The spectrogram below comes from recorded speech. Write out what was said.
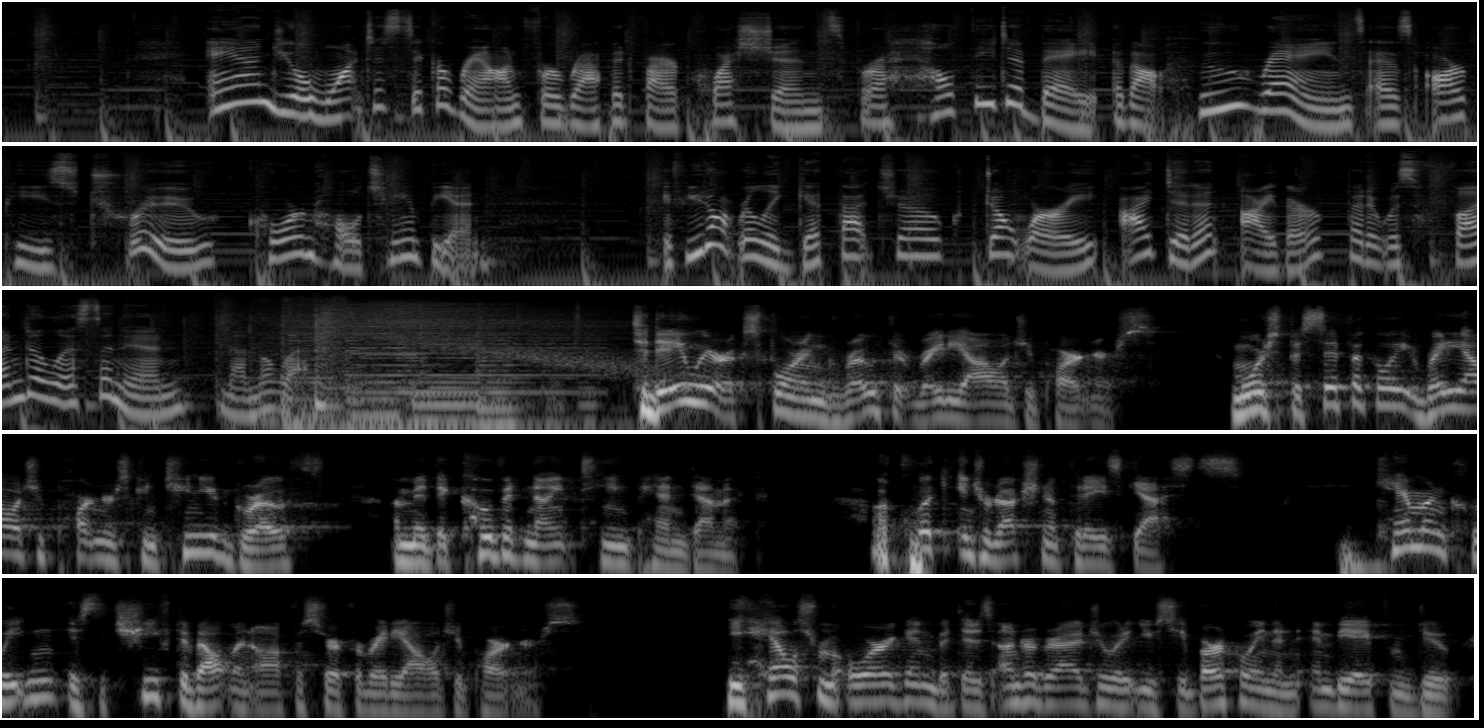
And you'll want to stick around for rapid fire questions for a healthy debate about who reigns as RP's true cornhole champion. If you don't really get that joke, don't worry, I didn't either, but it was fun to listen in nonetheless. Today we are exploring growth at Radiology Partners. More specifically, Radiology Partners' continued growth amid the COVID 19 pandemic. A quick introduction of today's guests. Cameron Cleeton is the Chief Development Officer for Radiology Partners. He hails from Oregon but did his undergraduate at UC Berkeley and an MBA from Duke.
